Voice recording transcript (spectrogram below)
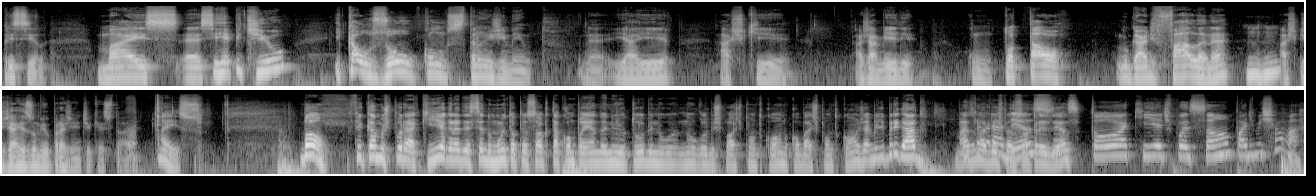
Priscila. Mas é, se repetiu e causou constrangimento, né? E aí acho que a Jamile com total lugar de fala, né? Uhum. Acho que já resumiu pra gente aqui a história. É isso. Bom, ficamos por aqui, agradecendo muito ao pessoal que está acompanhando no YouTube, no, no Globoesporte.com, no Combate.com. Jamile, obrigado mais uma agradeço. vez pela sua presença. Estou aqui à disposição, pode me chamar.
